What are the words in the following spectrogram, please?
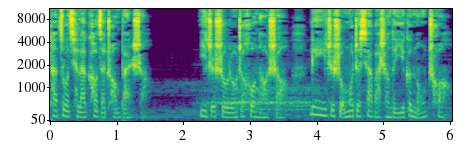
他坐起来靠在床板上。一只手揉着后脑勺，另一只手摸着下巴上的一个脓疮。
